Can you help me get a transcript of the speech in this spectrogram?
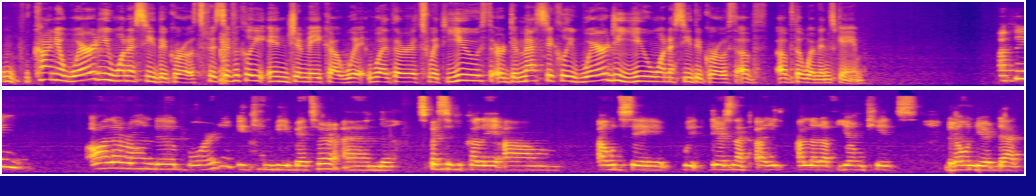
Konya, where do you want to see the growth, specifically in Jamaica, whether it's with youth or domestically? Where do you want to see the growth of, of the women's game? I think all around the board, it can be better. And specifically, um, I would say we, there's not a, a lot of young kids down there that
